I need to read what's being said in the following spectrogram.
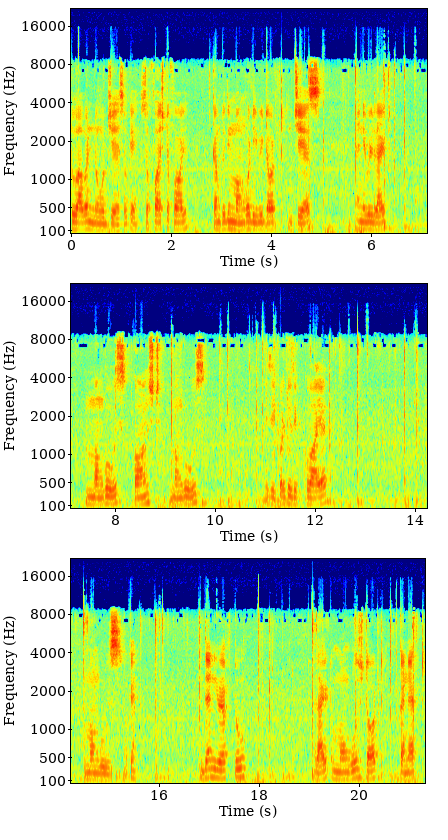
to our node.js okay? So first of all come to the mongodb.js and you will write mongoose const mongoose is equal to require mongoose okay? Then you have to write mongoose dot connect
